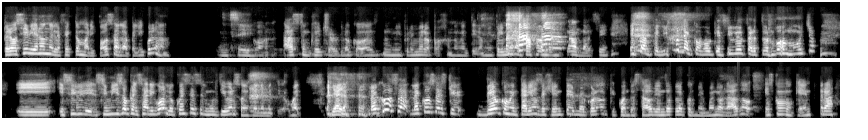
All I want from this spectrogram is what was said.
pero sí vieron el efecto mariposa, la película. Sí. Con Aston Kutcher, loco, es mi primera paja, no mentira, mi primera paja mental, así. Esa película como que sí me perturbó mucho y, y sí, sí, me hizo pensar igual, loco, este es el multiverso, desde le metido. Bueno, ya, ya. La cosa, la cosa es que veo comentarios de gente, me acuerdo que cuando estaba viéndola con mi hermano al lado, es como que entra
